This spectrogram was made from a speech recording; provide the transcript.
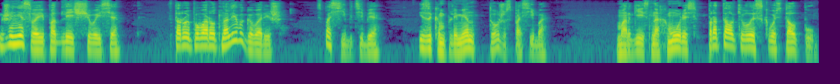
«К жене своей подлещивайся. Второй поворот налево, говоришь? Спасибо тебе. И за комплимент тоже спасибо». Маргейс, нахмурясь, проталкивалась сквозь толпу.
